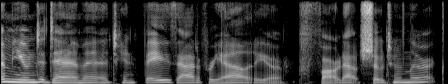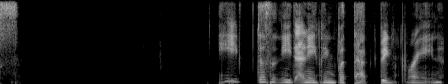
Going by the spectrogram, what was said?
Immune to damage, can phase out of reality, or fart out show tune lyrics? He doesn't need anything but that big brain.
